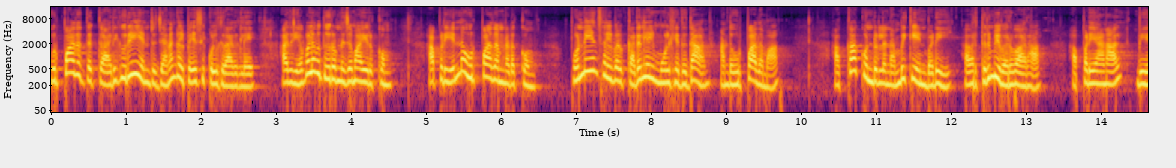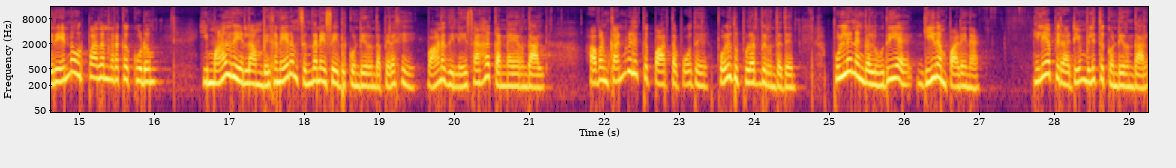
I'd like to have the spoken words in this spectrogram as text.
உற்பாதத்துக்கு அறிகுறி என்று ஜனங்கள் பேசிக்கொள்கிறார்களே அது எவ்வளவு தூரம் நிஜமாயிருக்கும்? அப்படி என்ன உற்பாதம் நடக்கும்? பொன்னியின் செல்வர் கடலில் மூழ்கியதுதான் அந்த உற்பாதமா? அக்கா கொண்டுள்ள நம்பிக்கையின்படி அவர் திரும்பி வருவாரா? அப்படியானால் வேறு என்ன உற்பாதம் நடக்கக்கூடும்? இம்மாதிரி எல்லாம் வெகு நேரம் சிந்தனை செய்து கொண்டிருந்த பிறகு வானதி லேசாக கண்ணயர்ந்தாள். அவன் கண் விழித்து பார்த்தபோது பொழுது புலர்ந்திருந்தது. புள்ளினங்கள் உதிய கீதம் பாடின. இளைய பிராட்டியும் விழித்து கொண்டிருந்தாள்.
